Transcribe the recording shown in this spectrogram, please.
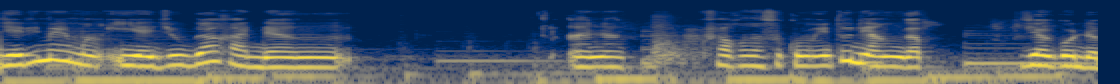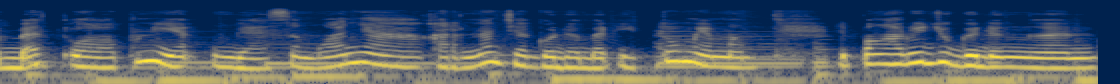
Jadi memang iya juga kadang anak fakultas hukum itu dianggap jago debat walaupun ya enggak semuanya. Karena jago debat itu memang dipengaruhi juga dengan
